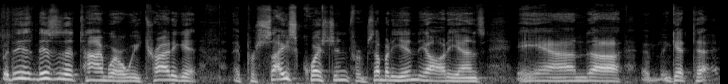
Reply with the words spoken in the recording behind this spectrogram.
But this, this is a time where we try to get a precise question from somebody in the audience and uh, get to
